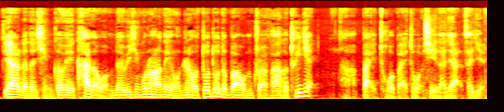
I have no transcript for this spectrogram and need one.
第二个呢，请各位看了我们的微信公众号内容之后，多多的帮我们转发和推荐啊，拜托拜托，谢谢大家，再见。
